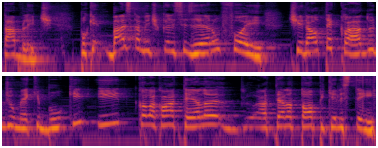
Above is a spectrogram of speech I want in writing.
tablet. Porque basicamente o que eles fizeram foi tirar o teclado de um MacBook e colocar uma tela, a tela top que eles têm,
